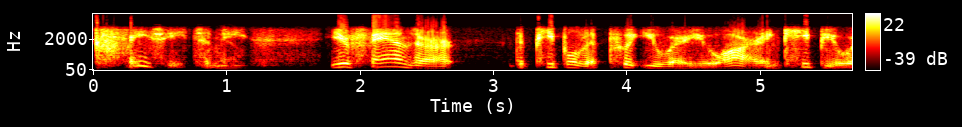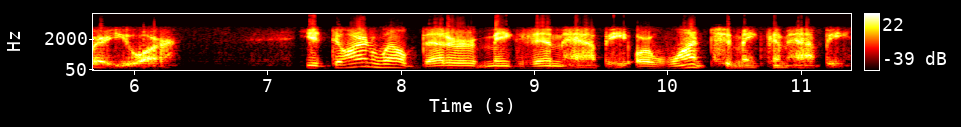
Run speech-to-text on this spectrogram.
crazy to me. Your fans are the people that put you where you are and keep you where you are. You darn well better make them happy or want to make them happy.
